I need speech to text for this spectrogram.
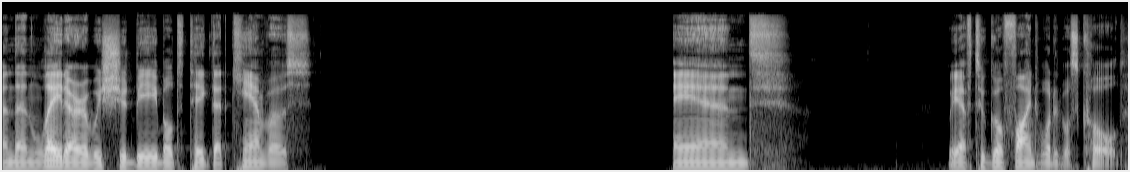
And then later we should be able to take that canvas and we have to go find what it was called.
